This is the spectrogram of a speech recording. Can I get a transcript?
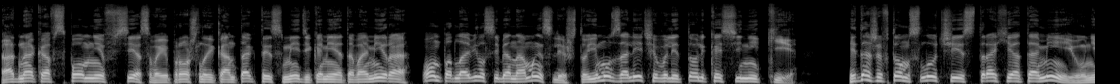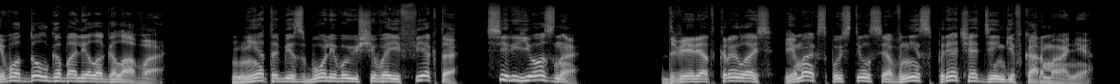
Однако, вспомнив все свои прошлые контакты с медиками этого мира, он подловил себя на мысли, что ему залечивали только синяки. И даже в том случае с трахеотомией у него долго болела голова. Нет обезболивающего эффекта? Серьезно? Дверь открылась, и Макс спустился вниз, пряча деньги в кармане.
